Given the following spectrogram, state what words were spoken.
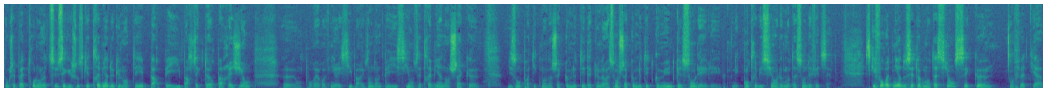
Donc je ne vais pas être trop long là-dessus, c'est quelque chose qui est très bien documenté par pays, par secteur, par région. Euh, on pourrait revenir ici, par exemple, dans le pays ici, on sait très bien dans chaque, euh, disons pratiquement dans chaque communauté d'agglomération, chaque communauté de communes, quelles sont les, contributions à l'augmentation de l'effet de serre. Ce qu'il faut retenir de cette augmentation, c'est que, en fait, y a,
